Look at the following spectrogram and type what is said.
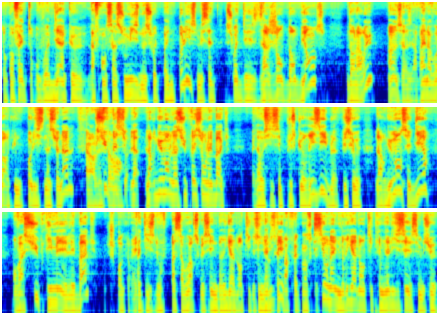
donc en fait, on voit bien que la France insoumise ne souhaite pas une police, mais souhaite des agents d'ambiance dans la rue. hein, ça n'a rien à voir avec une police nationale. Alors, L'argument de la suppression des bacs, mais là aussi c'est plus que risible, puisque l'argument c'est de dire on va supprimer les bacs. Je crois qu'en Oui. fait ils ne doivent pas savoir ce que c'est une brigade anticriminalité. Parfaitement ce que Si on a une brigade anticriminalité, c'est monsieur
